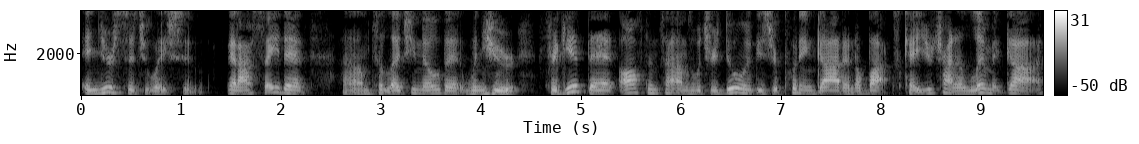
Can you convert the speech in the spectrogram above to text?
in your situation. And I say that um, to let you know that when you forget that, oftentimes what you're doing is you're putting God in a box. Okay, you're trying to limit God,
